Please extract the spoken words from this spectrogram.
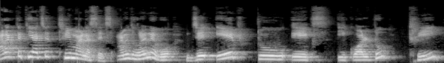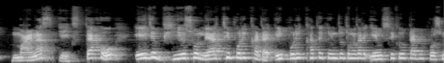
আর একটা কি আছে? থ্রি মাইনাস এক্স আমি ধরে নেব যে f two x equal to three minus x দেখো, এই যে ভিএসও লেয়ার থ্রি পরীক্ষাটা, এই পরীক্ষাতে কিন্তু তোমাদের এমসিকিউ টাইপের প্রশ্ন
